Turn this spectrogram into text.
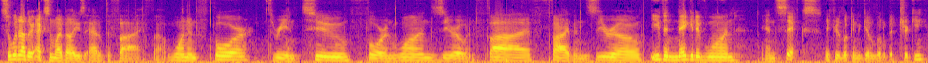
So what other x and y values add up to 5? Uh, 1 and 4, 3 and 2, 4 and 1, 0 and 5, 5 and 0, even negative 1 and 6, if you're looking to get a little bit tricky.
